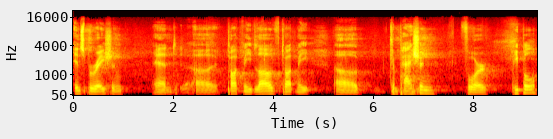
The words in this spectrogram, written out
inspiration and uh, taught me love, taught me uh, compassion for people,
